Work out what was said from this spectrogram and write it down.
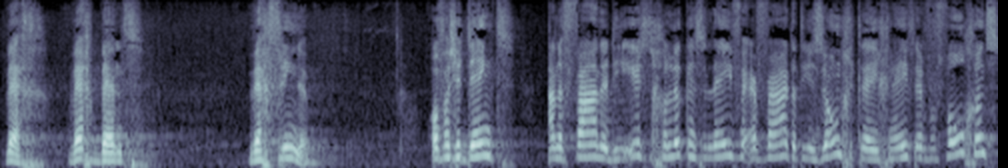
Weg. Weg bent. Weg vrienden. Of als je denkt aan een vader die eerst het geluk in zijn leven ervaart dat hij een zoon gekregen heeft. En vervolgens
